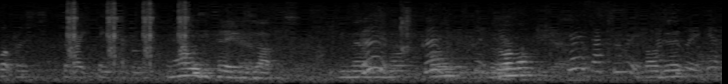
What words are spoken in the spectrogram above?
what was the right thing to do. And how was he today in his office? You met him, Good, you know? good, normal? good. Normal? Yes, absolutely, All good? absolutely, yes.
